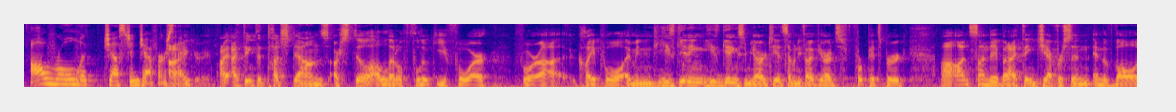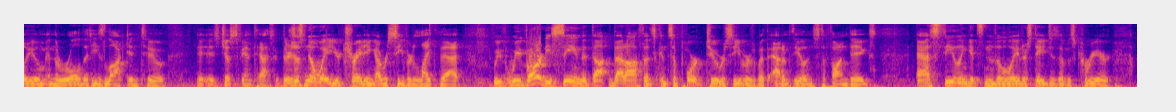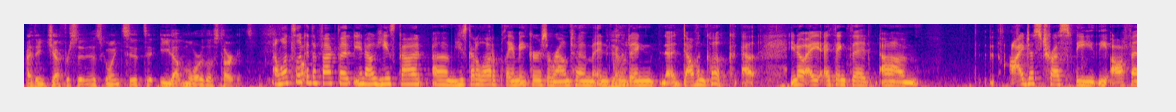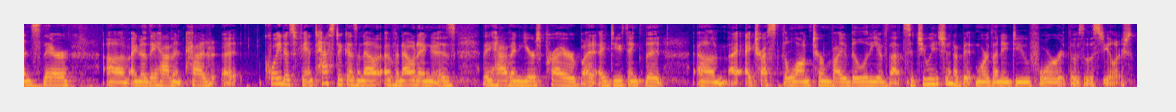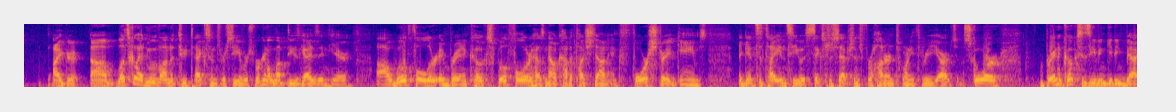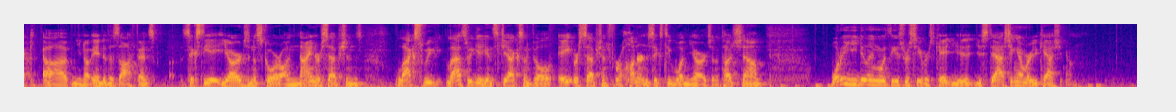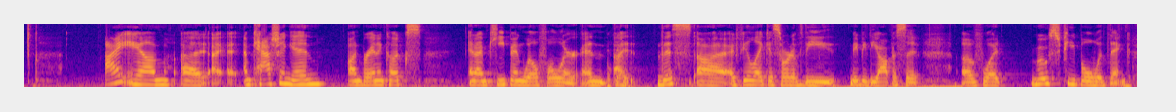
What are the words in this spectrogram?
I'll roll with Justin Jefferson. I agree. I, I think the touchdowns are still a little fluky for for uh, Claypool. I mean, he's getting he's getting some yards. He had 75 yards for Pittsburgh uh, on Sunday, but I think Jefferson and the volume and the role that he's locked into is just fantastic. There's just no way you're trading a receiver like that. We've we've already seen that th- that offense can support two receivers with Adam Thielen, Stefon Diggs as Thielen gets into the later stages of his career, I think Jefferson is going to, to eat up more of those targets. And let's look uh, at the fact that you know he's got um, he's got a lot of playmakers around him, including yeah. uh, Dalvin Cook. Uh, you know, I, I think that um, I just trust the the offense there. Um, I know they haven't had. A, quite as fantastic as an out of an outing as they have in years prior, but I do think that um, I, I, trust the long term viability of that situation a bit more than I do for those of the Steelers. I agree. Um, let's go ahead and move on to two Texans receivers. We're going to lump these guys in here. Uh, Will Fuller and Brandin Cooks. Will Fuller has now caught a touchdown in four straight games. Against the Titans, he was six receptions for 123 yards and a score. Brandin Cooks is even getting back, uh, you know, into this offense. 68 yards and a score on nine receptions. Last week, last week against Jacksonville, eight receptions for 161 yards and a touchdown. What are you doing with these receivers, Kate? You you stashing them or you cashing them? I am. Uh, I, am cashing in on Brandin Cooks, and I'm keeping Will Fuller. And okay. I, this, uh, I feel like, is sort of the maybe the opposite of what most people would think.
